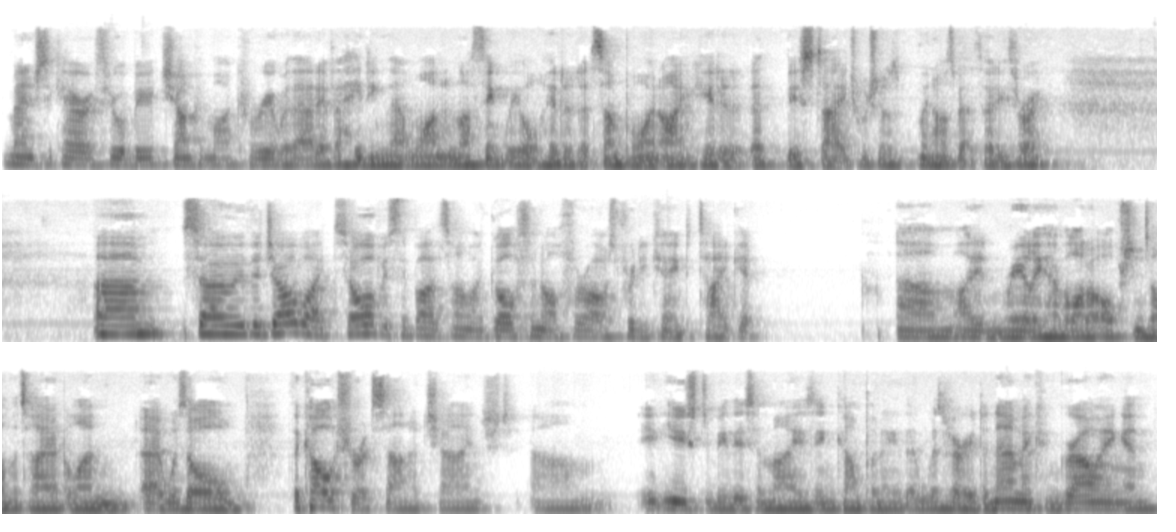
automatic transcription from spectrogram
managed to carry through a big chunk of my career without ever hitting that one and i think we all hit it at some point. I hit it at this stage which was when i was about 33 um, so the job i so obviously by the time i got an offer i was pretty keen to take it um, I didn't really have a lot of options on the table, and it was all the culture at Sun had changed. Um, it used to be this amazing company that was very dynamic and growing and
